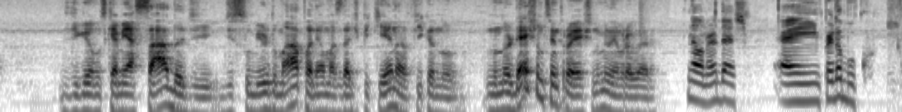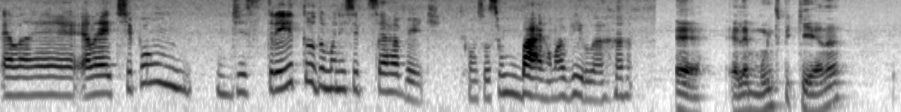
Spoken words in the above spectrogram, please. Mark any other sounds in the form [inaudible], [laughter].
digamos que ameaçada de, de sumir do mapa, né? Uma cidade pequena, fica no, no Nordeste ou no Centro-Oeste, não me lembro agora. Não, Nordeste. É em Pernambuco. Ela é, ela é tipo um distrito do município de Serra Verde. Como se fosse um bairro, uma vila. [laughs] É, ela é muito pequena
